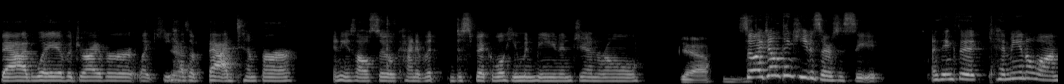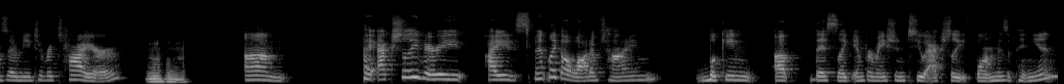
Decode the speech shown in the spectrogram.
bad way of a driver. Like he yeah. has a bad temper and he's also kind of a despicable human being in general. Yeah. So I don't think he deserves a seat. I think that Kimi and Alonso need to retire Mm-hmm. Um, I actually very I spent like a lot of time looking up this like information to actually form his opinion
